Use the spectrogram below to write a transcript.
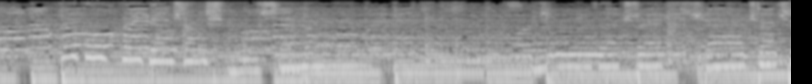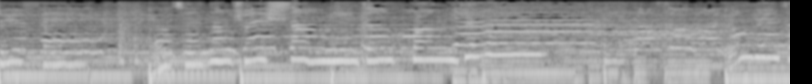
我们会不会变成神仙？的追，学着去飞，又怎能追上你的谎言？告诉我，永远到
